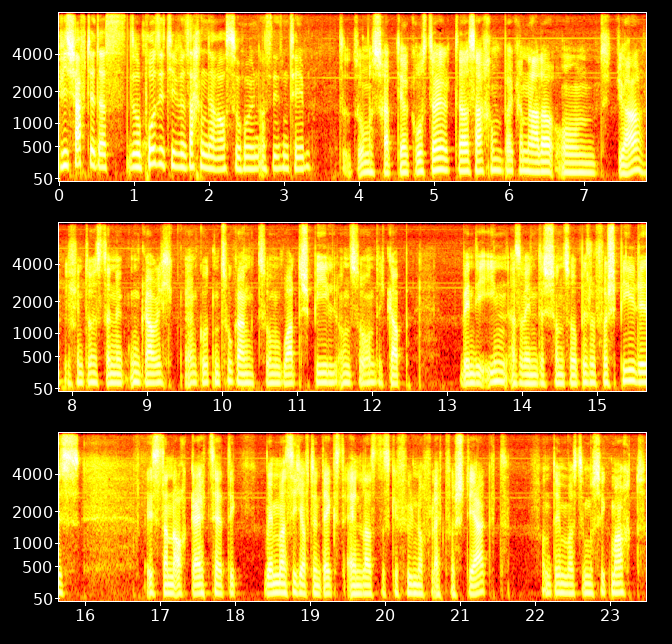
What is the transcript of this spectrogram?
wie schafft ihr das, so positive Sachen daraus zu holen aus diesen Themen? Thomas schreibt ja Großteil der Sachen bei Granada und ja, ich finde, du hast einen unglaublich einen guten Zugang zum Wortspiel und so und ich glaube, wenn die ihn, also wenn das schon so ein bisschen verspielt ist, ist dann auch gleichzeitig, wenn man sich auf den Text einlässt, das Gefühl noch vielleicht verstärkt von dem, was die Musik macht.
